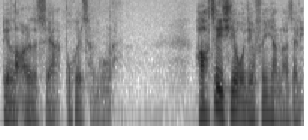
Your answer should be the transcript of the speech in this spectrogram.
对老二的施压不会成功了。好，这一期我就分享到这里。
